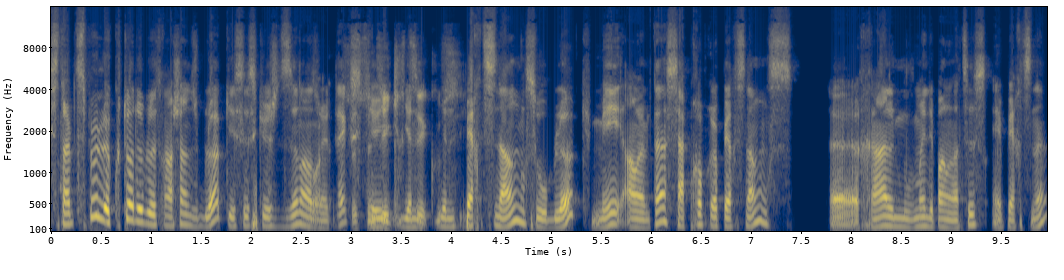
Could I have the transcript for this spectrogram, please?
C'est un petit peu le couteau à double tranchant du bloc, et c'est ce que je disais dans Ouais, un texte, qu'il y, a une- critique il y a une aussi. pertinence au bloc, mais en même temps, sa propre pertinence euh, rend le mouvement indépendantiste impertinent.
